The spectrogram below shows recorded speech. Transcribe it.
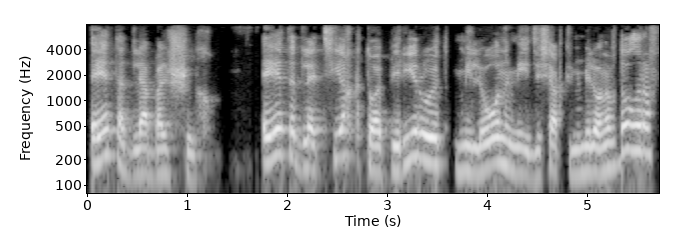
Это для больших. Это для тех, кто оперирует миллионами и десятками миллионов долларов.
